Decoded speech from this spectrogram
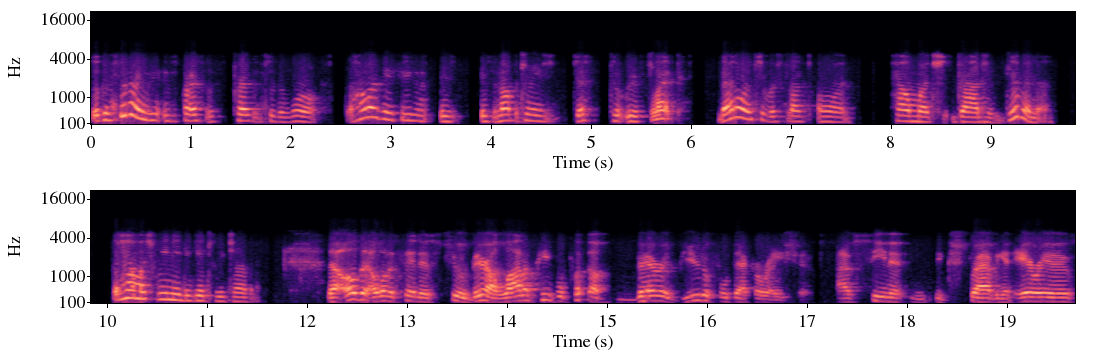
So, considering his presence present to the world, the holiday season is, is an opportunity just to reflect, not only to reflect on how much God has given us, but how much we need to give to each other. The other, oh, I want to say this too. There are a lot of people putting up very beautiful decorations. I've seen it in extravagant areas,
